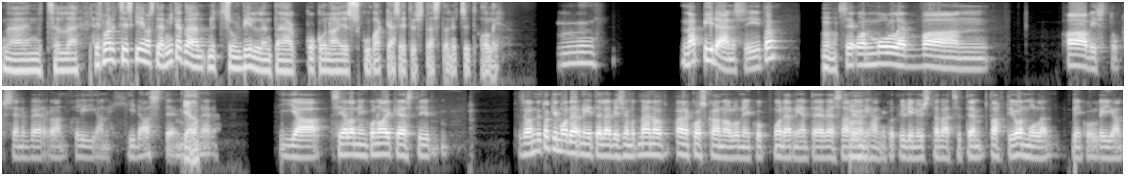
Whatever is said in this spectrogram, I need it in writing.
näin nyt silleen. Ja mä nyt siis kiinnosti, että mikä tämä nyt sun Villen tämä kokonaiskuvakäsitys tästä nyt sitten oli? Mm, mä pidän siitä. Mm. Se on mulle vaan aavistuksen verran liian hidastempoinen. Ja siellä on niin kuin oikeasti, se on nyt toki moderni televisio, mutta mä en ole aina koskaan ollut niin kuin modernien TV-sarjojen mm. ihan niin kuin ylin ystävä, että se tahti on mulle niin kuin liian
